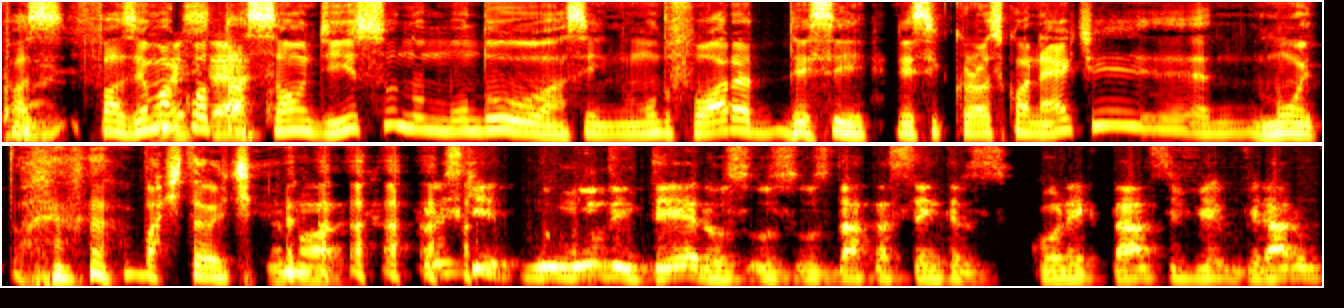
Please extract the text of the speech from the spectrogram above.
Faz, fazer uma cotação certo. disso no mundo, assim, no mundo fora desse, desse cross connect, é muito, bastante. Demora. Por isso que no mundo inteiro os, os, os data centers conectados viraram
